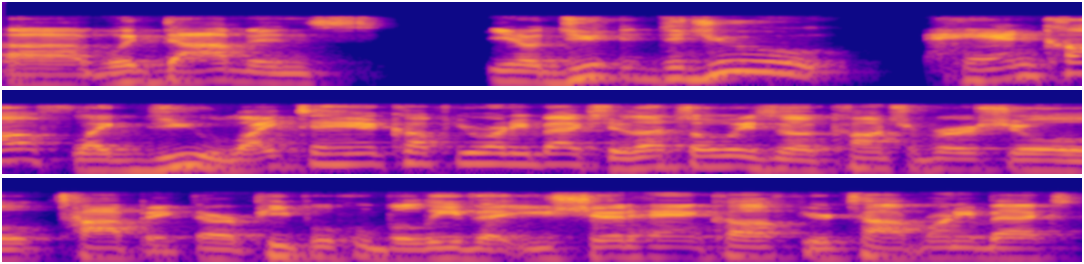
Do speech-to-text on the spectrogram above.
uh, with Dobbins, you know, do, did you handcuff? Like, do you like to handcuff your running backs? You know, that's always a controversial topic. There are people who believe that you should handcuff your top running backs.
